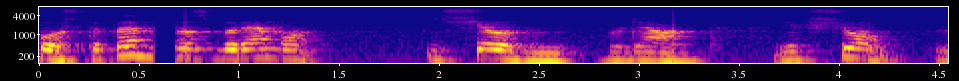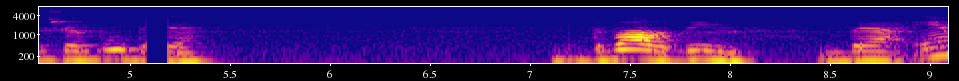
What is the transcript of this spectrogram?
Також тепер розберемо іще один варіант. Якщо вже буде 2.1 BAM,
